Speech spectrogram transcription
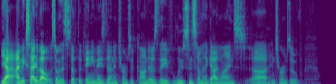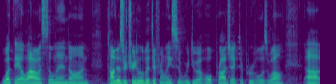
Yeah, I'm excited about some of the stuff that Fannie Mae's done in terms of condos. They've loosened some of the guidelines uh, in terms of what they allow us to lend on. Condos are treated a little bit differently, so we do a whole project approval as well. Uh,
